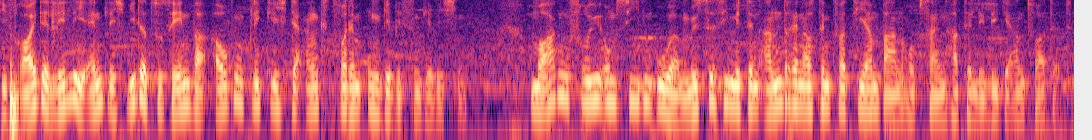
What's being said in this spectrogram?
Die Freude, Lilly endlich wiederzusehen, war augenblicklich der Angst vor dem Ungewissen gewichen. Morgen früh um 7 Uhr müsse sie mit den anderen aus dem Quartier am Bahnhof sein, hatte Lilly geantwortet.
